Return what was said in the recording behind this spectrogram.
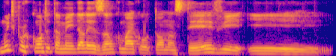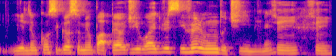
muito por conta também da lesão que o Michael Thomas teve e, e ele não conseguiu assumir o papel de wide receiver 1 do time, né? Sim, sim.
